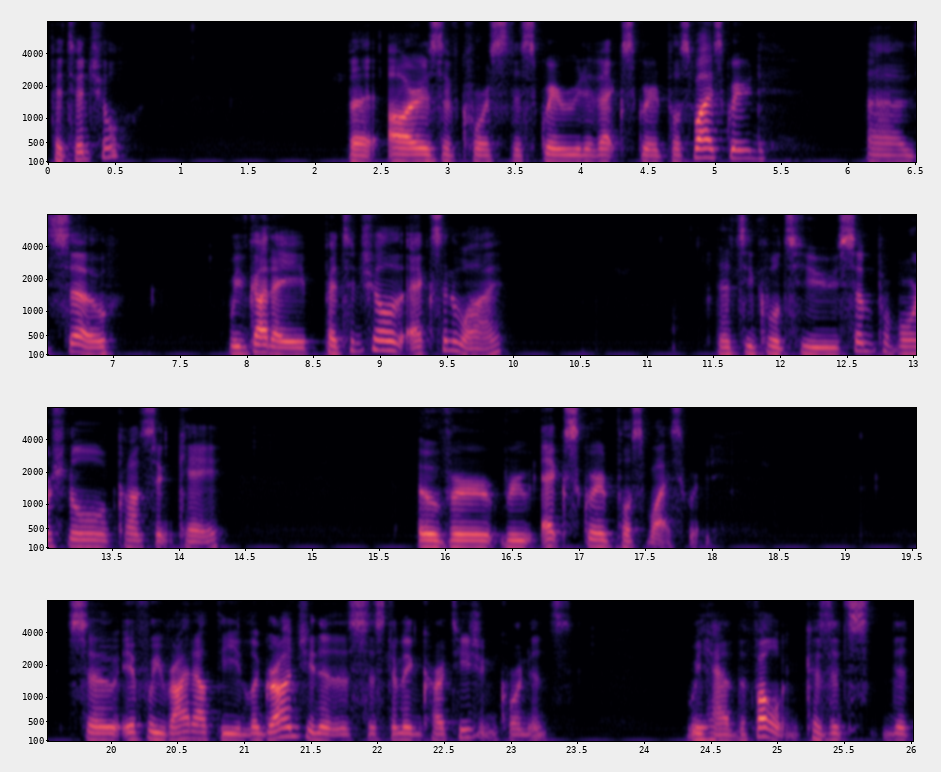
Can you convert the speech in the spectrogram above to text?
potential. But r is, of course, the square root of x squared plus y squared. Uh, so, we've got a potential of x and y that's equal to some proportional constant k over root x squared plus y squared. So if we write out the Lagrangian of the system in Cartesian coordinates, we have the following, because it's the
